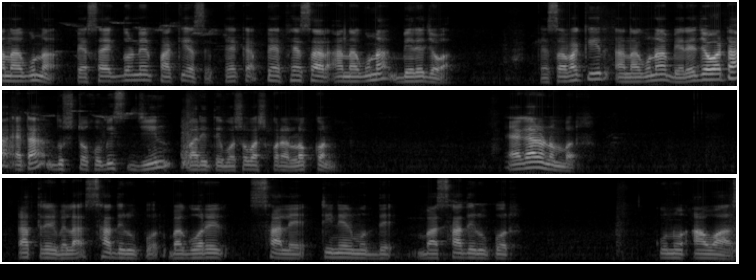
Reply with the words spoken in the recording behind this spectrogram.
আনাগুনা পেশা এক ধরনের পাখি আছে ফেসার আনাগুনা বেড়ে যাওয়া। ফেসা পাখির আনাগুনা বেড়ে যাওয়াটা এটা দুষ্ট কবিস জিন বাড়িতে বসবাস করার লক্ষণ। এগারো নম্বর, রাত্রের বেলা ছাদের উপর বা ঘরের সালে, টিনের মধ্যে বা ছাদের উপর কোনো আওয়াজ,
